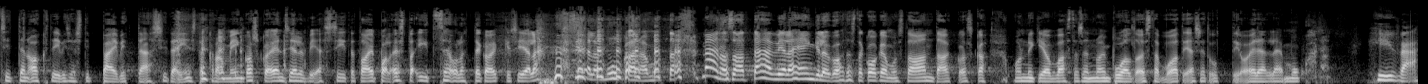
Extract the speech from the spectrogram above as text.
sitten aktiivisesti päivittää sitä Instagramiin, koska en selviä siitä taipaleesta itse, olette kaikki siellä, siellä mukana, mutta mä en osaa tähän vielä henkilökohtaista kokemusta antaa, koska Onnikin on vasta sen noin puolitoista vuotias ja tutti on edelleen mukana. Hyvä.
